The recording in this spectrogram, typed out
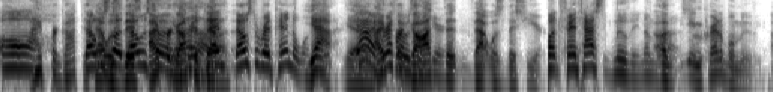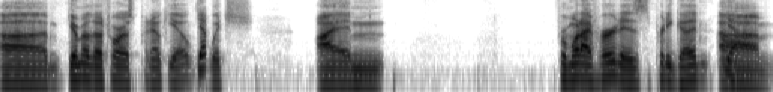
Oh, I forgot that that was, was the, this. that was I the, forgot that that. that was the Red Panda one. Yeah, right? Yeah. I I forgot, that was forgot this that that was this year. But fantastic movie Uh, nonetheless. incredible movie. Um, Guillermo del Toro's Pinocchio, Yep. which I'm, from what I've heard, is pretty good. Yeah. Um,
